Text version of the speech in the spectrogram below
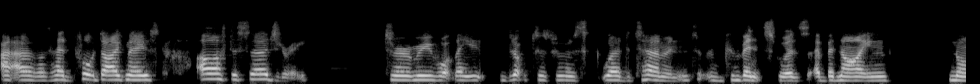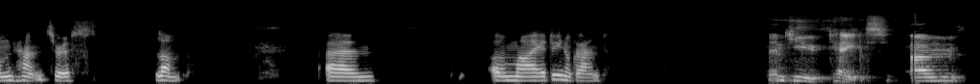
as I said before, diagnosed after surgery to remove what they doctors was were determined and convinced was a benign, non-cancerous lump um, on my adrenal gland. Thank you, Kate. Um,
